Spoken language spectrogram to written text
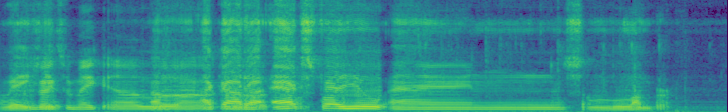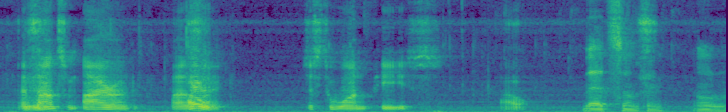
Okay, I'm going to make a. Uh, I got an axe for you and some lumber. I found some iron, by the Oh. way. Just one piece. Oh. That's something. Oh,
